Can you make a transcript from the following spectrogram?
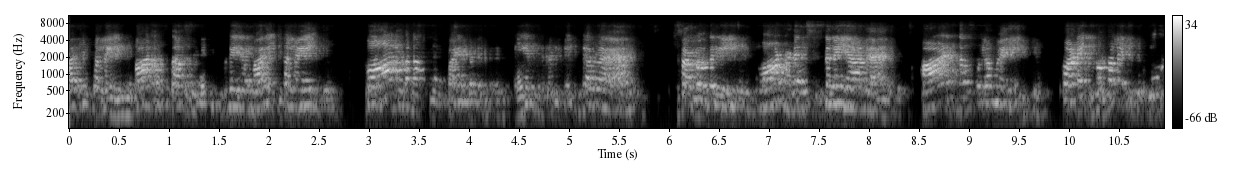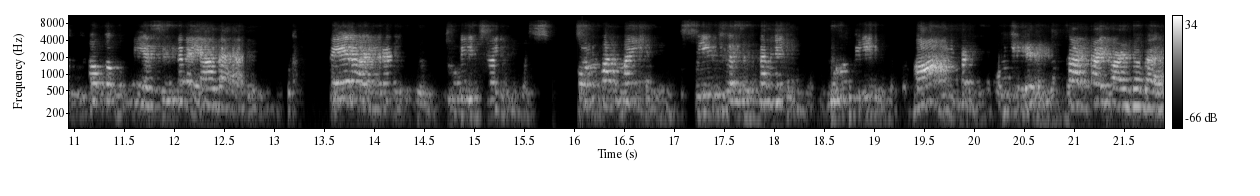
வரிகளை பாரதாசனுடைய வரிகளை வாழ்வதற்கு பயன்படுத்தவர் சகோதரி மாநில சிந்தனையான ஆழ்ந்த புலமை படைப்புகளை கூர்ந்து நோக்கக்கூடிய சிந்தனையான பேராற்றல் துணிச்சல் சொல்வன்மை சீர்திருத்த சிந்தனை உறுதி ஆகியவற்றுக்கு எடுத்துக்காட்டாய் வாழ்பவர்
